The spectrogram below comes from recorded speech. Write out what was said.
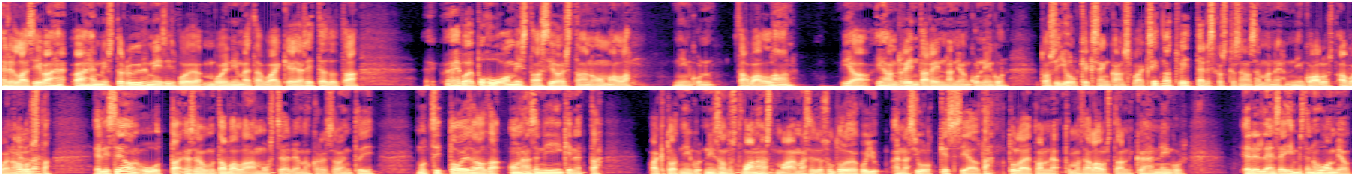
erilaisia vähemmistöryhmiä siis voi, voi nimetä vaikea. Ja sitten tota, he voi puhua omista asioistaan omalla niin kuin, tavallaan ja ihan rintarinnan jonkun niin kuin, tosi julkiksen kanssa, vaikka sitten no Twitterissä, koska se on semmoinen niin kuin alusta, avoin Kyllä. alusta. Eli se on uutta ja se on tavallaan musta se demokratisointi. Mutta sitten toisaalta onhan se niinkin, että vaikka tuot niin, kuin, niin sanotusta vanhasta maailmasta, että jos sulla tulee joku ns. julkis sieltä, tulee tuonne tuommoiseen alustaan, niin kyllähän niin kuin edelleen se ihmisten huomio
